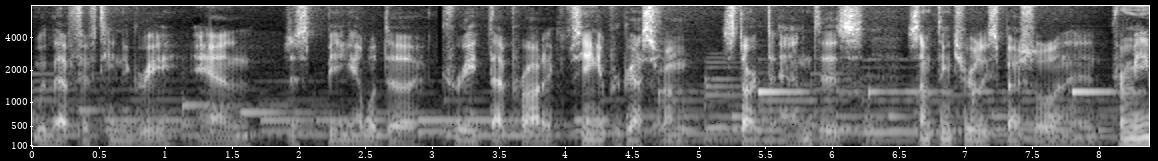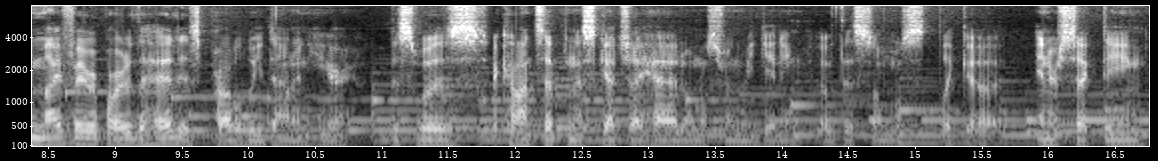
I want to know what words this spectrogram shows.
with that 15 degree and just being able to create that product, seeing it progress from start to end is something truly special. And for me, my favorite part of the head is probably down in here. This was a concept and a sketch I had almost from the beginning of this almost like a intersecting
